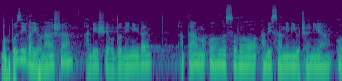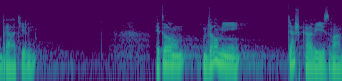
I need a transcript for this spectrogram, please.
Boh pozýva Jonáša, aby išiel do Ninive, a tam ohlasoval, aby sa Niniučania obrátili. Je to veľmi ťažká výzva,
